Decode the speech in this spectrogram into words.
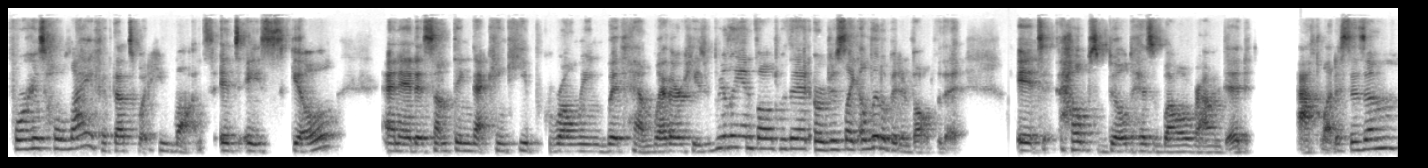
for his whole life if that's what he wants. It's a skill and it is something that can keep growing with him, whether he's really involved with it or just like a little bit involved with it it helps build his well rounded athleticism,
